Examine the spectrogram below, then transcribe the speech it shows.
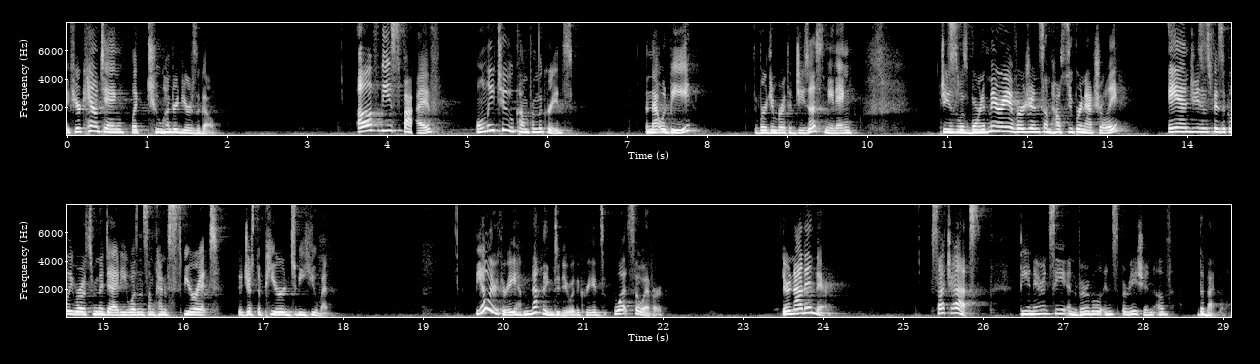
if you're counting, like 200 years ago. Of these five, only two come from the creeds, and that would be the virgin birth of Jesus, meaning Jesus was born of Mary, a virgin, somehow supernaturally, and Jesus physically rose from the dead. He wasn't some kind of spirit that just appeared to be human. The other three have nothing to do with the creeds whatsoever. They're not in there such as the inerrancy and verbal inspiration of the Bible.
